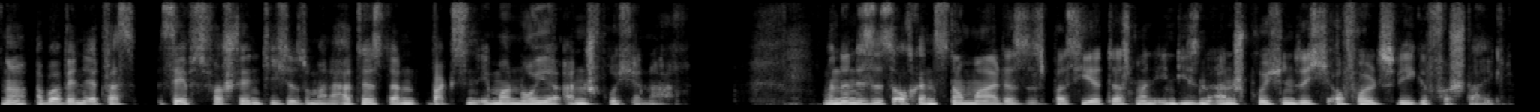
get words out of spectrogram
Ne? Aber wenn etwas selbstverständlich ist und man hat es, dann wachsen immer neue Ansprüche nach. Und dann ist es auch ganz normal, dass es passiert, dass man in diesen Ansprüchen sich auf Holzwege versteigt.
